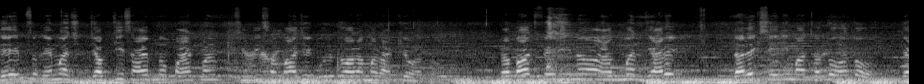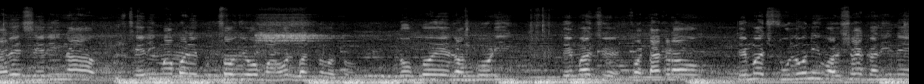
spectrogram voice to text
તેમજ જપજી સાહેબનો પાઠ પણ સિંધી સમાજે ગુરુદ્વારામાં રાખ્યો હતો. પ્રભાત ફેરીનો આગમન જ્યારે દરેક શેરીમાં થતો હતો, ત્યારે શેરીના, શેરીમાં પણ એક ઉત્સવ જેવો માહોલ બનતો હતો. લોકોએ રંગોળી, તેમજ ફટાકડાઓ, તેમજ ફૂલોની વર્ષા કરીને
